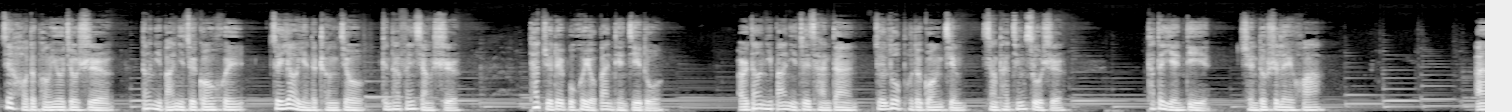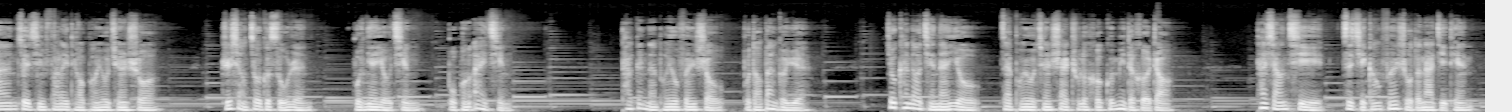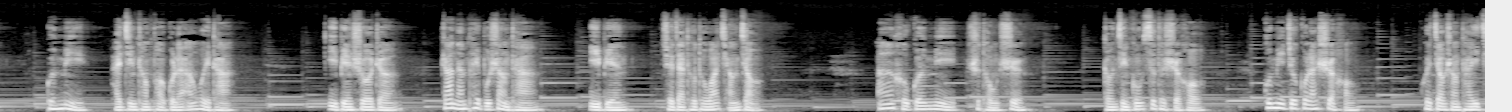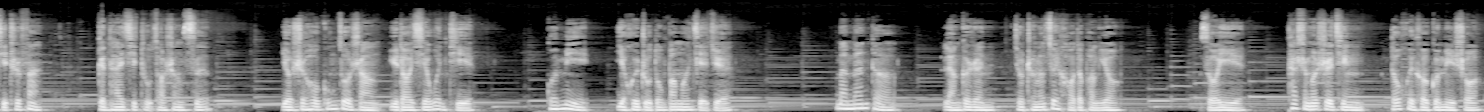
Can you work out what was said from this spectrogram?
最好的朋友就是当你把你最光辉、最耀眼的成就跟他分享时，他绝对不会有半点嫉妒；而当你把你最惨淡、最落魄的光景向他倾诉时，他的眼底全都是泪花。安安最近发了一条朋友圈说：“只想做个俗人，不念友情，不碰爱情。”她跟男朋友分手不到半个月，就看到前男友在朋友圈晒出了和闺蜜的合照。她想起自己刚分手的那几天，闺蜜还经常跑过来安慰她，一边说着“渣男配不上她”，一边却在偷偷挖墙角。安安和闺蜜是同事，刚进公司的时候，闺蜜就过来示好。会叫上她一起吃饭，跟她一起吐槽上司。有时候工作上遇到一些问题，闺蜜也会主动帮忙解决。慢慢的，两个人就成了最好的朋友。所以，她什么事情都会和闺蜜说，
